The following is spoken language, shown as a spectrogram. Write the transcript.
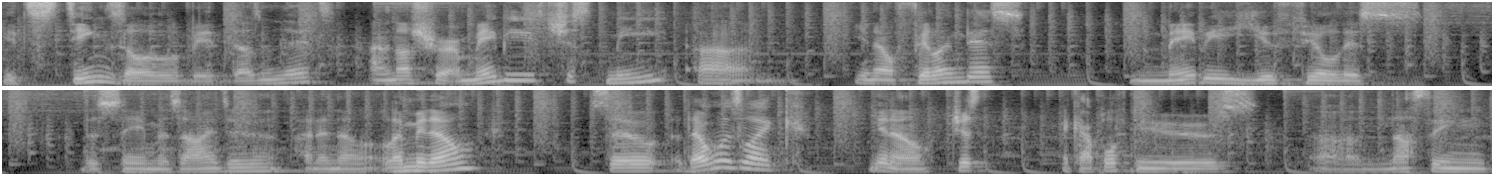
it stings a little bit, doesn't it? I'm not sure. Maybe it's just me, uh, you know, feeling this. Maybe you feel this the same as I do. I don't know. Let me know. So that was like, you know, just a couple of news, uh, nothing.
